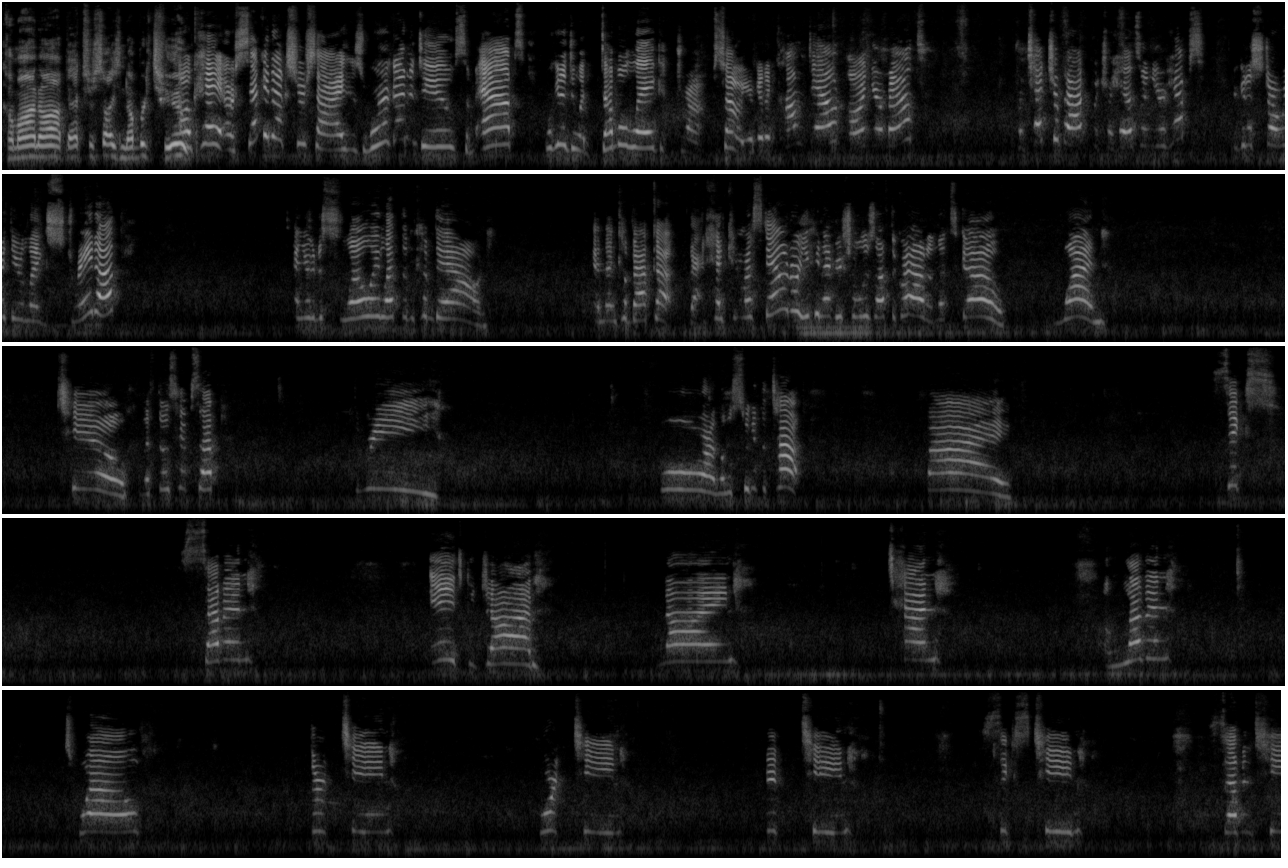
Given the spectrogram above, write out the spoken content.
Come on up. Exercise number two. Okay, our second exercise is we're going to do some abs. We're going to do a double leg drop. So you're going to come down on your mat, protect your back, put your hands on your hips. You're going to start with your legs straight up, and you're going to slowly let them come down, and then come back up. That head can rest down, or you can have your shoulders off the ground. And let's go. One, two. Lift those hips up. Three four, a little swing at the top, five, six, seven, eight, good job, nine, ten, eleven, twelve, thirteen, fourteen, fifteen. 16, 17,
